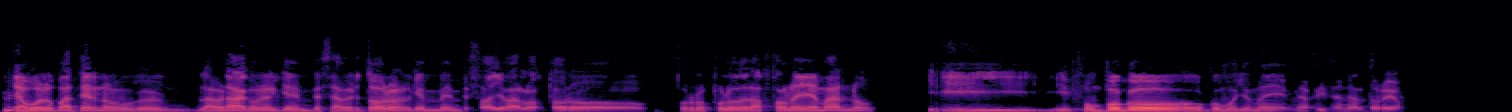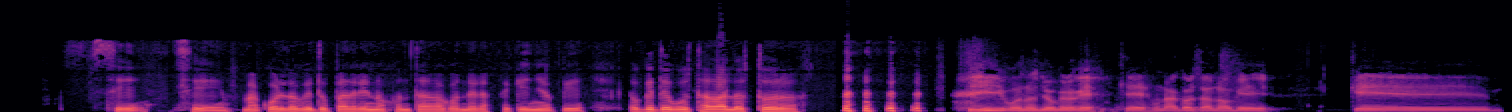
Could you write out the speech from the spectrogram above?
mi abuelo paterno, la verdad, con el que empecé a ver toros, el que me empezó a llevar los toros por los pueblos de la zona y demás, ¿no? Y, fue un poco como yo me, me aficioné al toreo. Sí, sí, me acuerdo que tu padre nos contaba cuando eras pequeño que lo que te gustaban los toros. sí, bueno, yo creo que, que es una cosa, ¿no? Que, que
